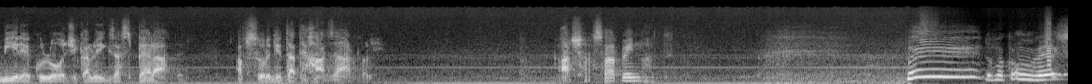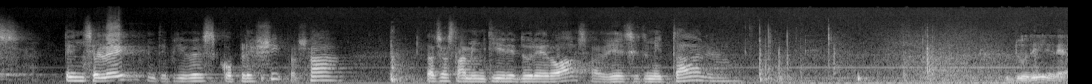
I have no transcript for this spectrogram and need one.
bire cu logica lui exasperată. Absurditatea hazardului. Așa s-a ruinat. E, după cum vezi, te înțeleg când te privesc copleșit, așa, de această amintire dureroasă a vieții dumitale. Durerea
